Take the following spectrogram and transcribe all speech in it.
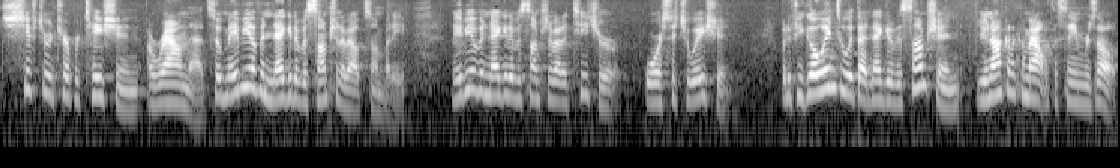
shift your interpretation around that. So maybe you have a negative assumption about somebody. Maybe you have a negative assumption about a teacher or a situation. But if you go into it with that negative assumption, you're not going to come out with the same result.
